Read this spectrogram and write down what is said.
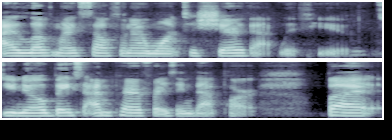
i love myself and i want to share that with you. Do you know? Based i'm paraphrasing that part. But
